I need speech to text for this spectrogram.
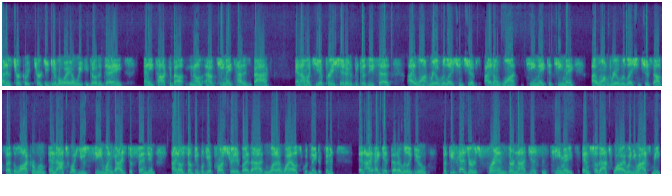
at his turkey, turkey giveaway a week ago today, and he talked about you know how teammates had his back and how much he appreciated it because he said, "I want real relationships. I don't want teammate to teammate. I want real relationships outside the locker room." And that's what you see when guys defend him. I know some people get frustrated by that, and what? Why else wouldn't they defend him? And I, I get that, I really do. But these guys are his friends; they're not just his teammates. And so that's why when you ask me,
